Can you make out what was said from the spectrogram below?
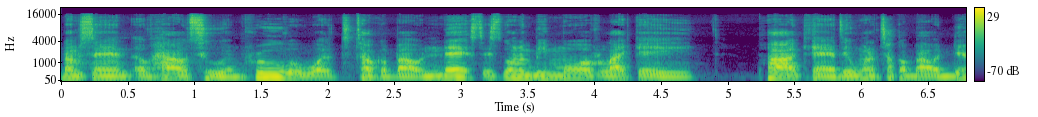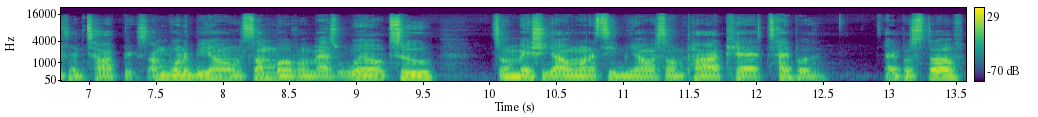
I'm saying, of how to improve or what to talk about next. It's going to be more of like a podcast. They want to talk about different topics. I'm going to be on some of them as well too. So make sure y'all want to see me on some podcast type of type of stuff.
